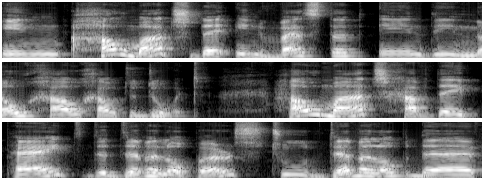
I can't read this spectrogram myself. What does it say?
In how much they invested in the know-how how to do it? How much have they paid the developers to develop the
